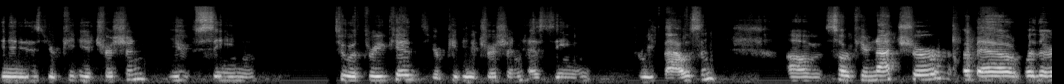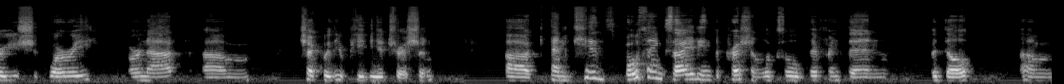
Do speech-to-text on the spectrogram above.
is your pediatrician. You've seen two or three kids, your pediatrician has seen 3,000. Um, so if you're not sure about whether you should worry or not, um, check with your pediatrician. Uh, and kids, both anxiety and depression looks a little different than adult um,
